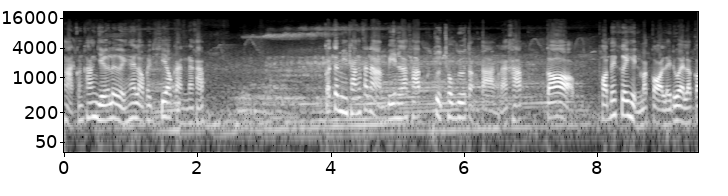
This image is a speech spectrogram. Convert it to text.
หาดค่อนข้างเยอะเลยให้เราไปเที่ยวกันนะครับ ก็จะมีทั้งสนามบินแล้วครับ จุดชมวิวต่างๆนะครับ ก็พอไม่เคยเห็นมาก่อนเลยด้วย แล้วก็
